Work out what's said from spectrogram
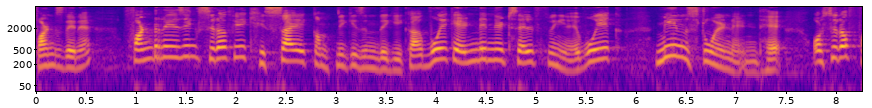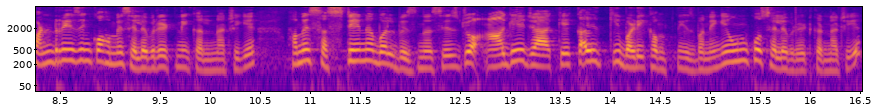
फंड्स दे रहे हैं फंड रेजिंग सिर्फ़ एक हिस्सा है एक कंपनी की ज़िंदगी का, वो एक एंड इन इट सेल्फ नहीं है, वो एक मीन्स टू एंड एंड है। और सिर्फ़ फंड रेजिंग को हमें सेलिब्रेट नहीं करना चाहिए। हमें सस्टेनेबल बिजनेसेस जो आगे जाके कल की बड़ी कंपनीज़ बनेंगे, उनको सेलिब्रेट करना चाहिए।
